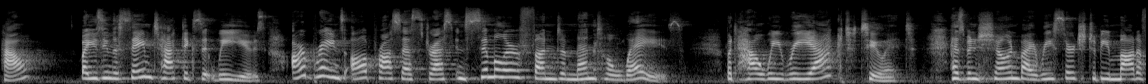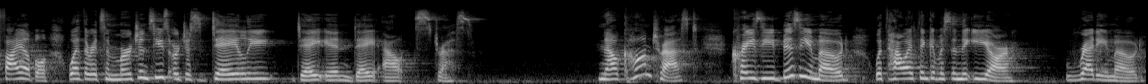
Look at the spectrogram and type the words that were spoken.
How? By using the same tactics that we use. Our brains all process stress in similar fundamental ways, but how we react to it has been shown by research to be modifiable, whether it's emergencies or just daily, day in, day out stress. Now, contrast crazy busy mode with how I think of us in the ER ready mode.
